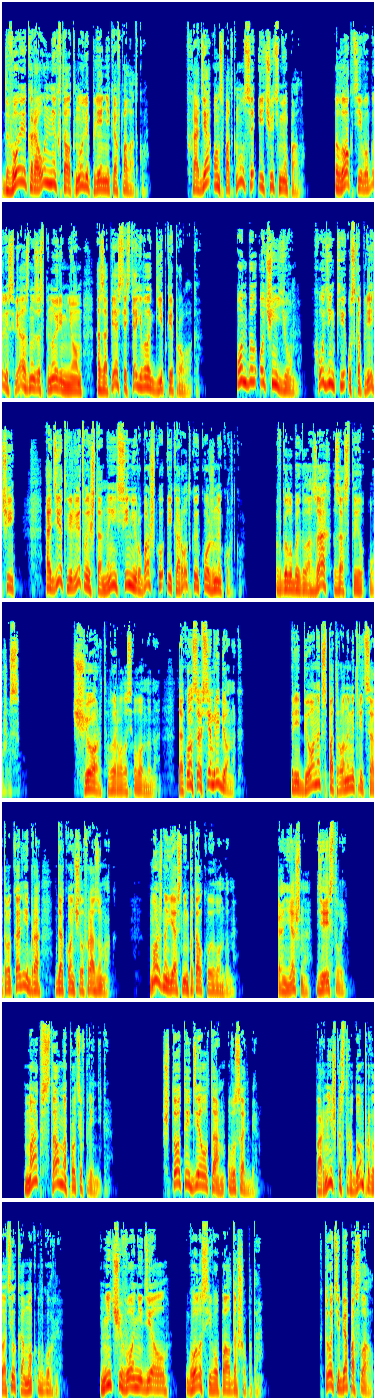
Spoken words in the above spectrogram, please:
Двое караульных втолкнули пленника в палатку. Входя, он споткнулся и чуть не упал. Локти его были связаны за спиной ремнем, а запястье стягивала гибкая проволока. Он был очень юн, худенький, узкоплечий, одет в вельветовые штаны, синюю рубашку и короткую кожаную куртку. В голубых глазах застыл ужас. «Черт!» — вырвалось у Лондона. «Так он совсем ребенок!» «Ребенок с патронами тридцатого калибра», — докончил фразу Мак. «Можно я с ним потолкую, Лондон?» «Конечно, действуй». Мак встал напротив пленника. «Что ты делал там, в усадьбе?» Парнишка с трудом проглотил комок в горле. «Ничего не делал», — голос его упал до шепота. «Кто тебя послал?»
